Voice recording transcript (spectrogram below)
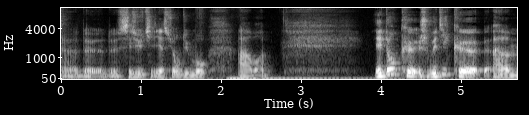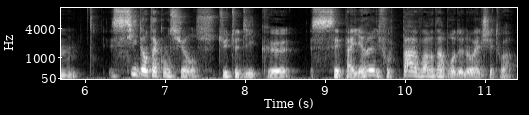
de, ces utilisations du mot arbre. Et donc, je me dis que si dans ta conscience, tu te dis que c'est païen, il faut pas avoir d'arbre de Noël chez toi.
